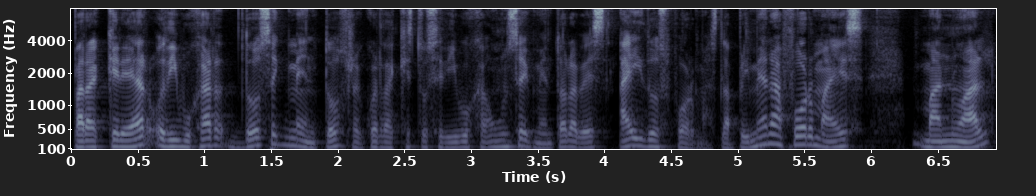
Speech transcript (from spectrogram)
Para crear o dibujar dos segmentos, recuerda que esto se dibuja un segmento a la vez, hay dos formas. La primera forma es manual,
